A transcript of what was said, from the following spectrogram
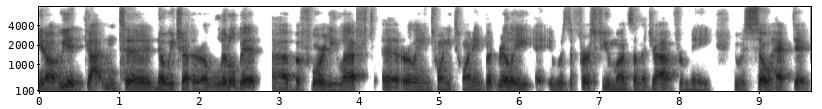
you know, we had gotten to know each other a little bit uh, before he left uh, early in 2020, but really it was the first few months on the job for me. It was so hectic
